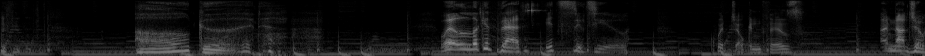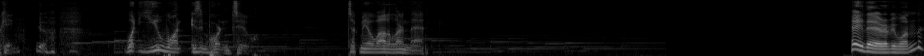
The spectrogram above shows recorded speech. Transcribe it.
All good. Well, look at that. It suits you. Quit joking, Fizz. I'm not joking. What you want is important too. Took me a while to learn that. Hey there, everyone.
